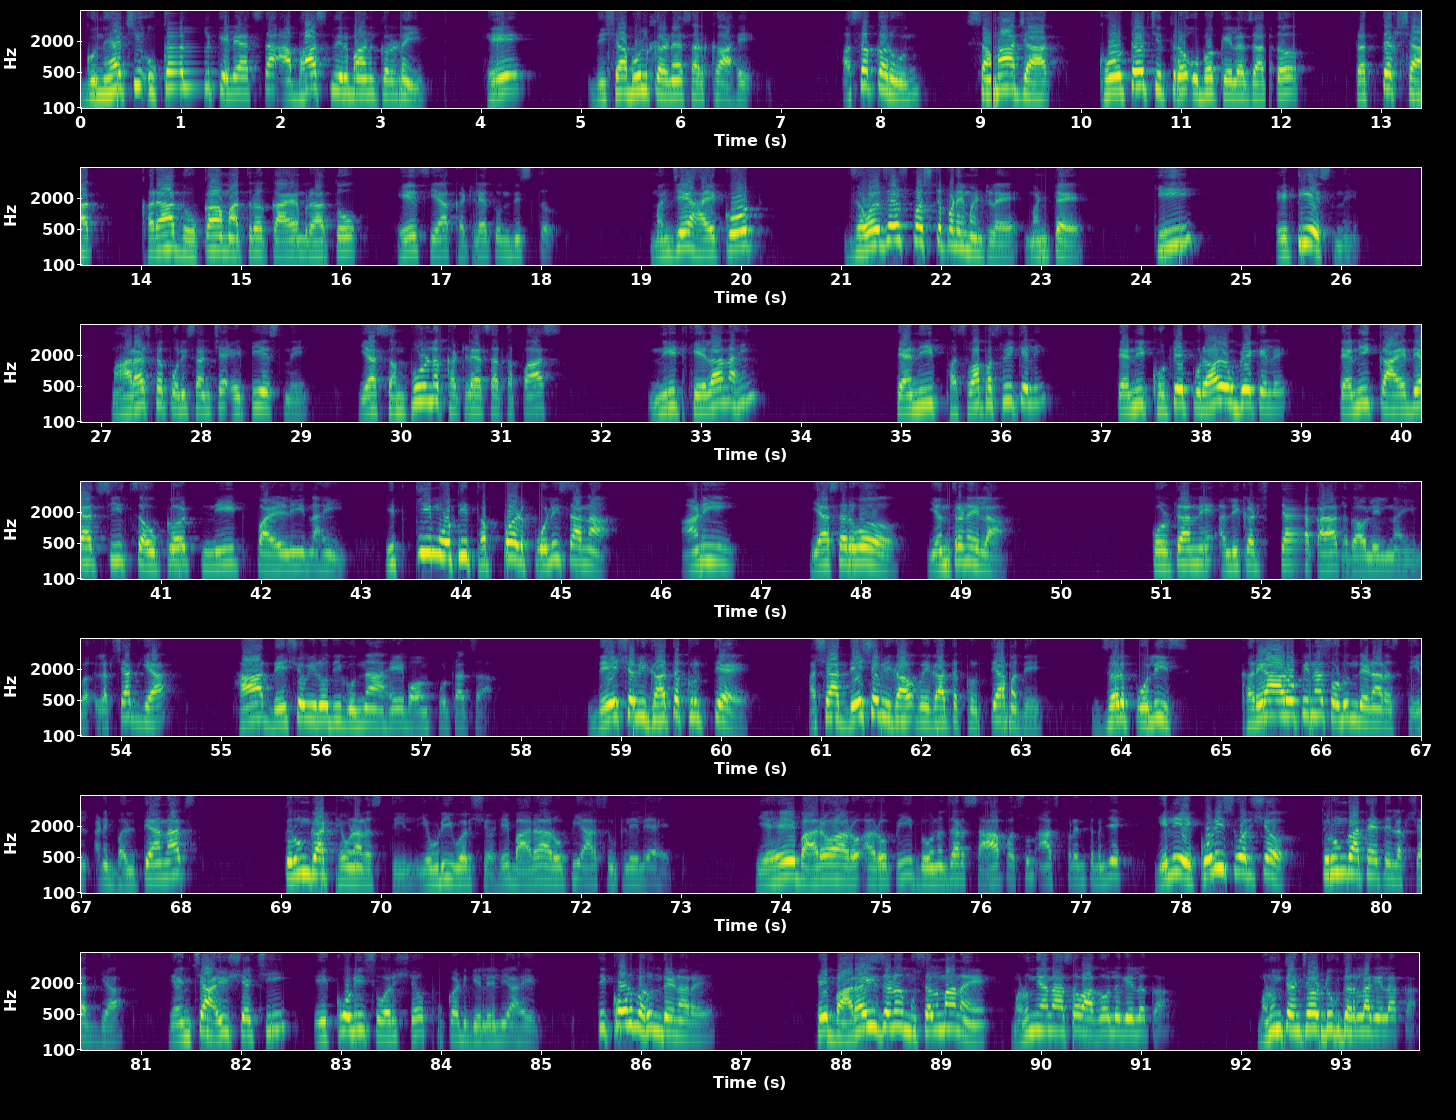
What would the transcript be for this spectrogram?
गुन्ह्याची उकल केल्याचा आभास निर्माण करणे हे दिशाभूल करण्यासारखं आहे. असं करून समाजात खोटं चित्र उभं केलं जातं. प्रत्यक्षात खरा धोका मात्र कायम राहतो. हेच या खटल्यातून दिसतं. म्हणजे हायकोर्ट जवळजवळ स्पष्टपणे म्हटलंय म्हणतंय की ए टी एसने महाराष्ट्र पोलिसांच्या ए टी एसने या संपूर्ण खटल्याचा तपास नीट केला नाही. त्यांनी फसवाफसवी केली. त्यांनी खोटे पुरावे उभे केले. त्यांनी कायद्याची चौकट नीट पाळली नाही. इतकी मोठी थप्पड पोलिसांना आणि या सर्व यंत्रणेला कोर्टाने अलीकडच्या काळात लगावलेली नाही. लक्षात घ्या हा देशविरोधी गुन्हा आहे बॉम्बस्फोटाचा. देशविघातक कृत्य आहे. अशा देशविघा विघातक कृत्यामध्ये जर पोलीस खऱ्या आरोपींना सोडून देणार असतील आणि भलत्यांनाच तुरुंगात ठेवणार असतील एवढी वर्ष हे बारा आरोपी आज सुटलेले आहेत. हे बारा आरो आरोपी दोन हजार सहा पासून आजपर्यंत म्हणजे गेली एकोणीस वर्ष तुरुंगात आहे ते लक्षात घ्या. यांच्या आयुष्याची एकोणीस वर्ष फुकट गेलेली आहेत. ती कोण भरून देणार आहे? हे बाराही जण मुसलमान आहे म्हणून यांना असं वागवलं गेलं का? म्हणून त्यांच्यावर डूक धरला गेला का?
